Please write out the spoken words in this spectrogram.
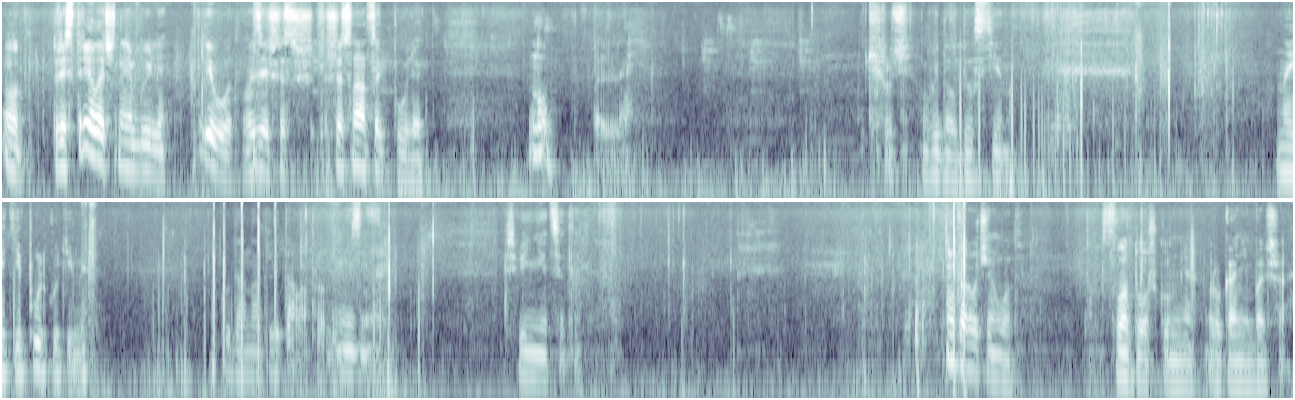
Вот, пристрелочные были. И вот, вот здесь 16 пулек. Ну, блядь. Короче, выдолбил стену. Найти пульку тебе. Куда она отлетала, правда, не знаю. Свинец этот. Ну, короче, вот. С ладошку у меня рука небольшая.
